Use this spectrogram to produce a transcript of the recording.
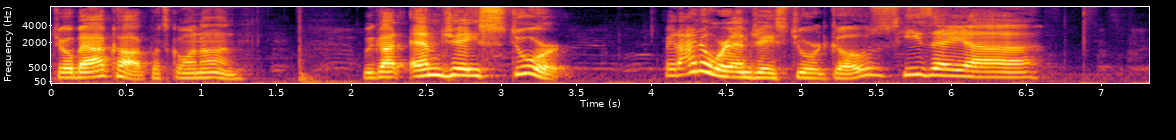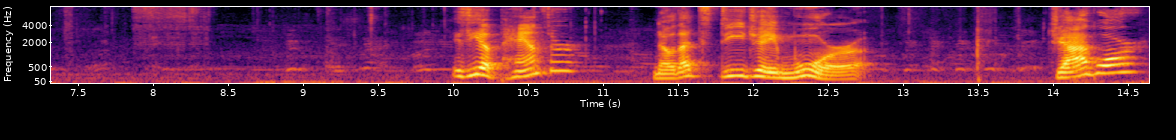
Joe Babcock, what's going on? We got MJ Stewart. Wait, I know where MJ Stewart goes. He's a uh Is he a Panther? No, that's DJ Moore. Jaguar?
